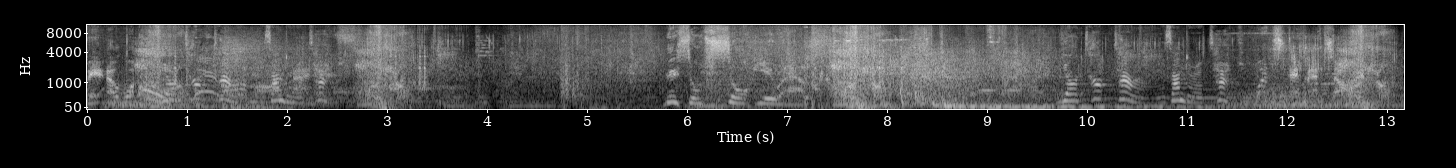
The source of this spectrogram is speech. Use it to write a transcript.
Bit of Your top tower is under attack. This'll sort you out. Your top tower is under attack. One step at a time.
